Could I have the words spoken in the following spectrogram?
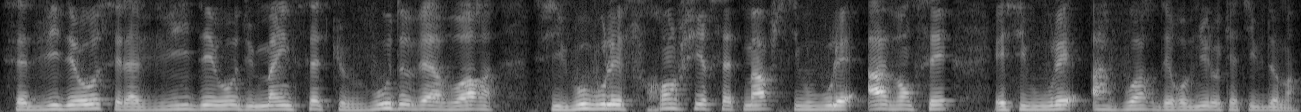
Cette vidéo, c'est la vidéo du mindset que vous devez avoir si vous voulez franchir cette marche, si vous voulez avancer et si vous voulez avoir des revenus locatifs demain.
